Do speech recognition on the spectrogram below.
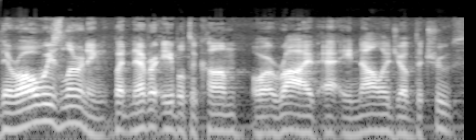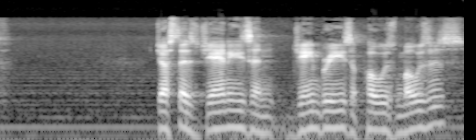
They're always learning, but never able to come or arrive at a knowledge of the truth. Just as Jannes and Jambres opposed Moses,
